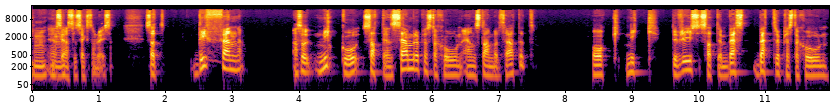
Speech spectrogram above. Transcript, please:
mm. eh, mm. senaste 16 racen. Så att diffen, alltså Nico satte en sämre prestation än standardsätet och Nick de Vries satte en bäst, bättre prestation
